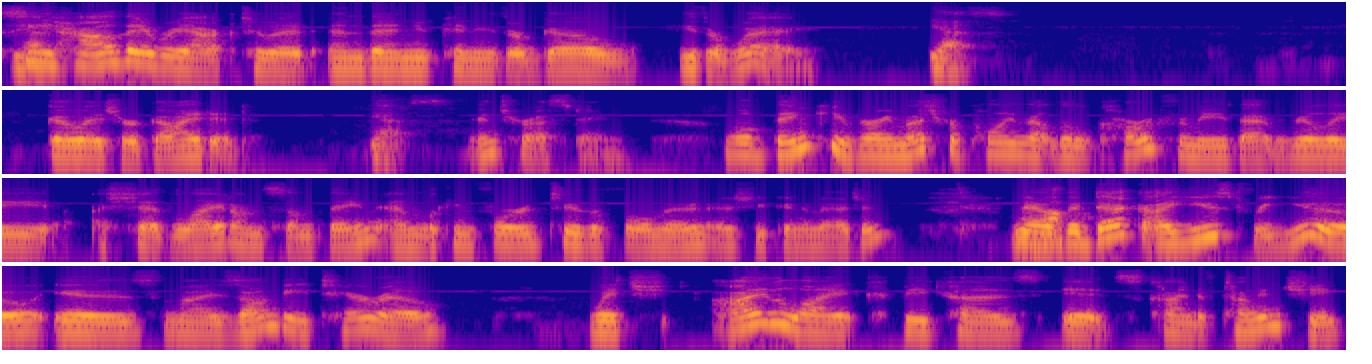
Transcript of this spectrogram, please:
see yes. how they react to it, and then you can either go either way. Yes. Go as you're guided. Yes. Interesting. Well, thank you very much for pulling that little card for me that really uh, shed light on something. I'm looking forward to the full moon, as you can imagine. Now, uh-huh. the deck I used for you is my Zombie Tarot, which I like because it's kind of tongue in cheek.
